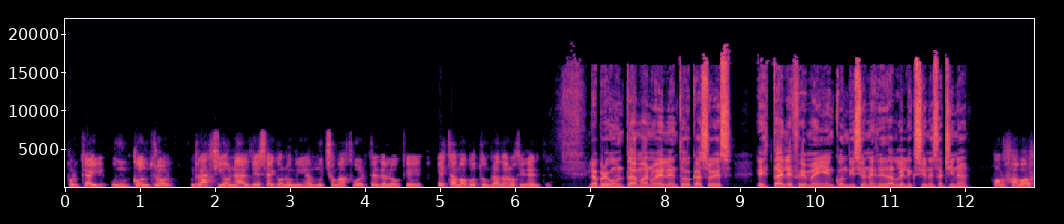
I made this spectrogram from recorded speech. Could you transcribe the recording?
porque hay un control racional de esa economía mucho más fuerte de lo que estamos acostumbrados en Occidente. La pregunta, Manuel, en todo caso es, ¿está el FMI en condiciones de darle lecciones a China? Por favor,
